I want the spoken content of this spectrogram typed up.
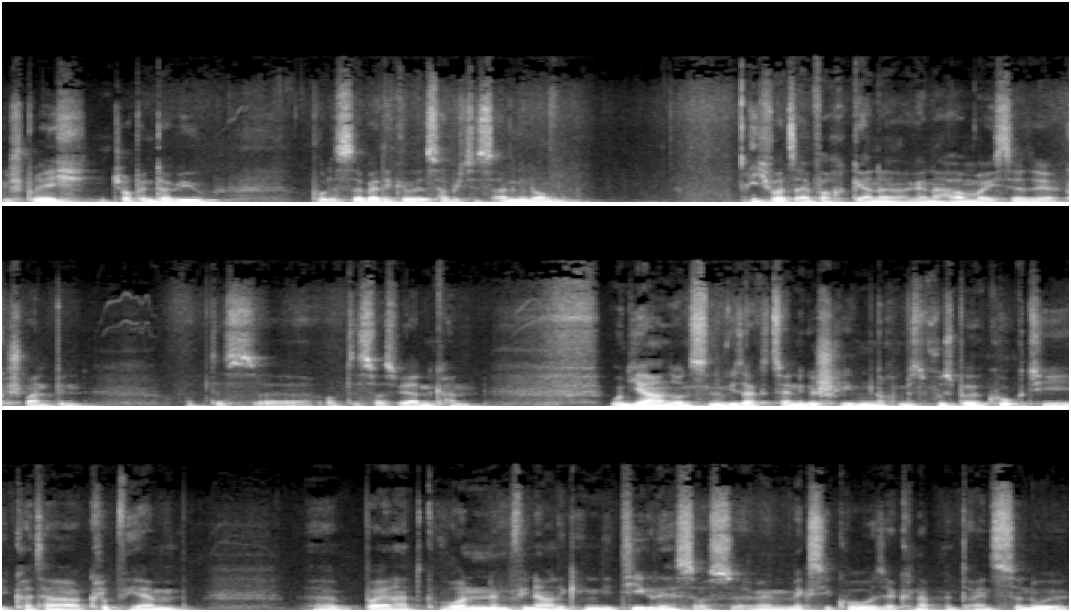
Gespräch, ein Jobinterview. Wo das Sabbatical ist, habe ich das angenommen. Ich wollte es einfach gerne, gerne haben, weil ich sehr, sehr gespannt bin, ob das, äh, ob das was werden kann. Und ja, ansonsten, wie gesagt, zu Ende geschrieben, noch ein bisschen Fußball geguckt, die Katar Club WM. Äh, Bayern hat gewonnen im Finale gegen die Tigres aus äh, Mexiko, sehr knapp mit 1 zu 0.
